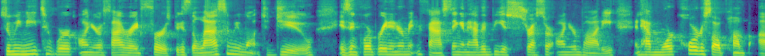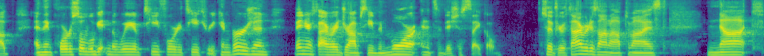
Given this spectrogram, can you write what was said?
So we need to work on your thyroid first because the last thing we want to do is incorporate intermittent fasting and have it be a stressor on your body and have more cortisol pump up. And then cortisol will get in the way of T4 to T3 conversion. Then your thyroid drops even more and it's a vicious cycle. So if your thyroid is not optimized, not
